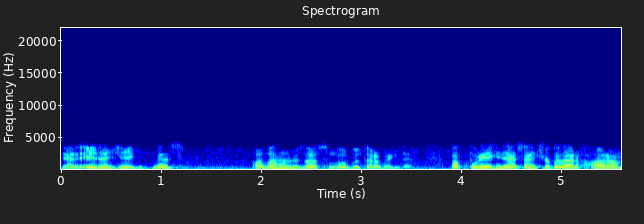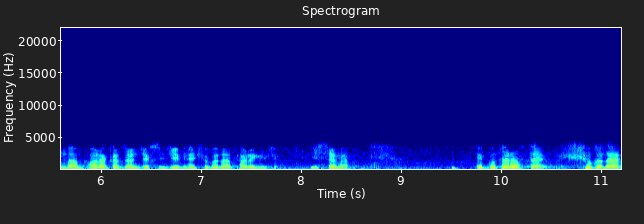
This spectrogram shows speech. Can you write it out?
Yani eğlenceye gitmez. Allah'ın rızasının olduğu tarafa gider. Bak buraya gidersen şu kadar haramdan para kazanacaksın. Cebine şu kadar para girecek. İstemem. E bu tarafta şu kadar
